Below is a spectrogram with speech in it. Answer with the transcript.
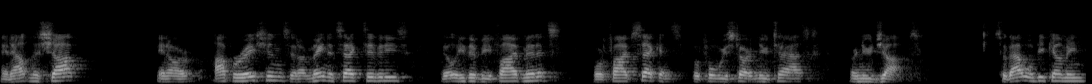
And out in the shop, in our operations, in our maintenance activities, it'll either be five minutes or five seconds before we start new tasks or new jobs. So that will be coming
